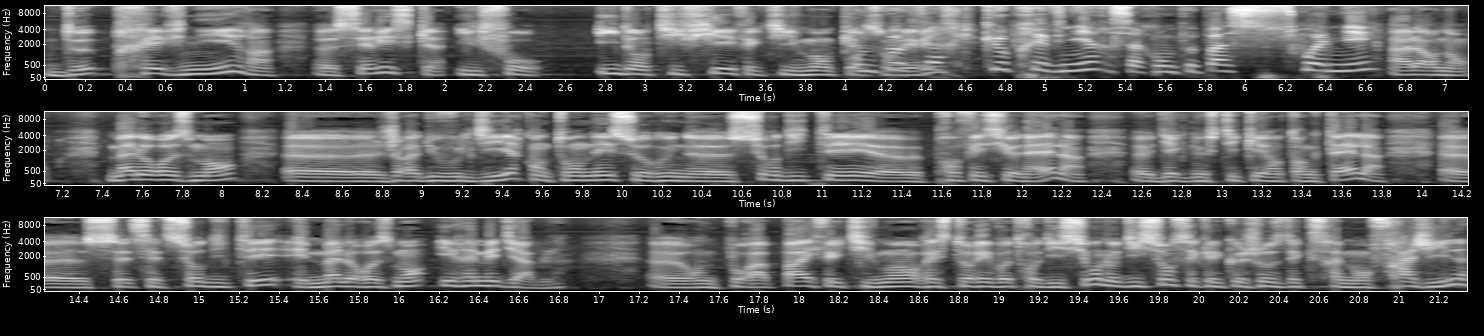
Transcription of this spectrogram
de prévenir ces risques. Il faut identifier effectivement quels sont les risques. On ne peut faire que prévenir, c'est-à-dire qu'on ne peut pas soigner Alors non, malheureusement, euh, j'aurais dû vous le dire, quand on est sur une surdité euh, professionnelle, euh, diagnostiquée en tant que telle, cette surdité est malheureusement irrémédiable. on ne pourra pas effectivement restaurer votre audition. L'audition, c'est quelque chose d'extrêmement fragile.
